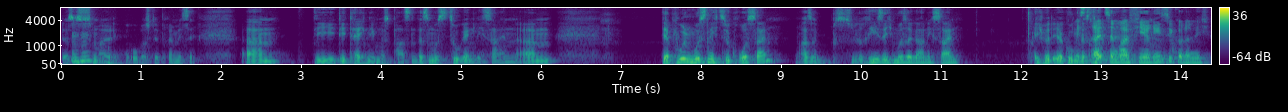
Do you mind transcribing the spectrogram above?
Das mhm. ist mal die oberste Prämisse. Ähm, die, die Technik muss passen, das muss zugänglich sein. Ähm, der Pool muss nicht zu groß sein, also riesig muss er gar nicht sein. Ich würde eher gucken, ist 13 mal 4 riesig oder nicht?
